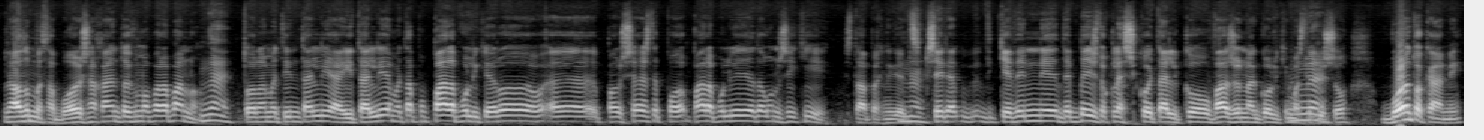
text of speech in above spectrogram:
να δούμε, θα μπορέσει να κάνει το βήμα παραπάνω. Ναι. Τώρα με την Ιταλία. Η Ιταλία μετά από πάρα πολύ καιρό ε, παρουσιάζεται πο- πάρα πολύ ανταγωνιστική στα παιχνίδια Ναι. της. Ξέρει, και δεν, είναι, δεν παίζει το κλασικό Ιταλικό, βάζω ένα γκολ και είμαστε Ναι. πίσω. Μπορεί να το κάνει.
